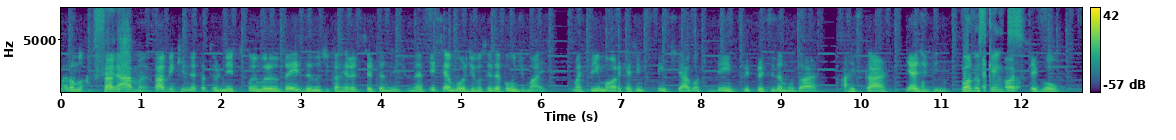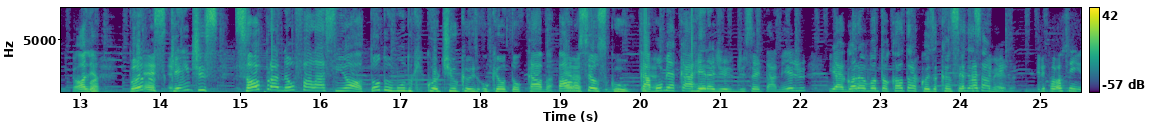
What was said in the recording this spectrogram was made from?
Mas vamos lá. Será, mano? Sabem que nessa turnê estou comemorando 10 anos de carreira de sertanejo, né? Esse amor de vocês é bom demais. Mas tem uma hora que a gente sente água aqui dentro e precisa mudar, arriscar e adivinha. Panos A hora quentes. chegou. Olha, Mano, panos é, é. quentes, só pra não falar assim, ó, todo mundo que curtiu o que eu, o que eu tocava, pau nos seus cu. Acabou minha carreira de, de sertanejo e agora eu vou tocar outra coisa. Cansei dessa merda. Ele falou assim:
